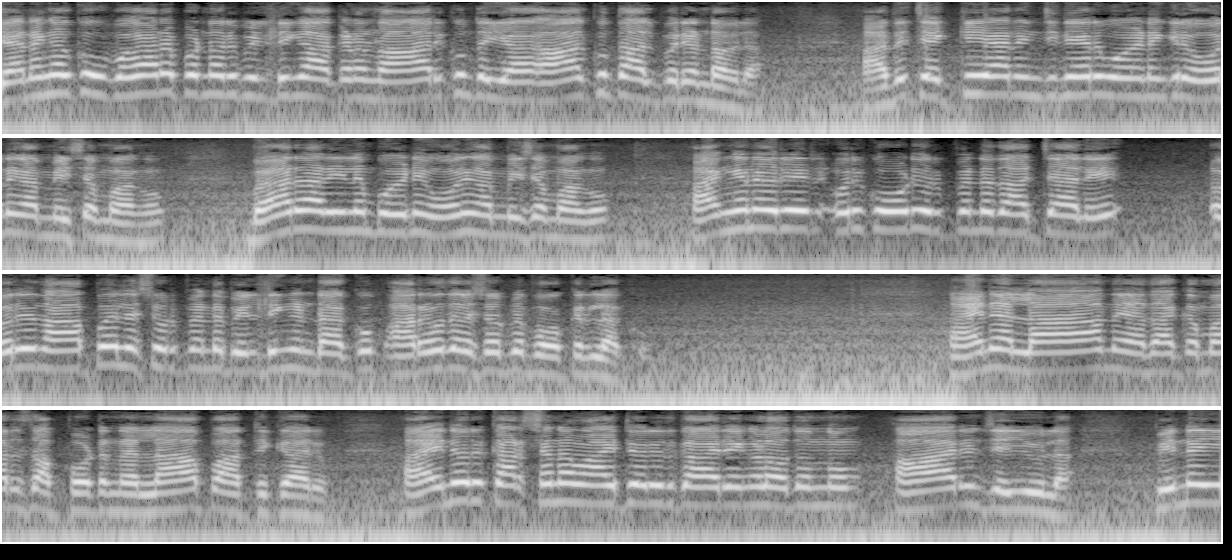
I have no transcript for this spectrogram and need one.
ജനങ്ങൾക്ക് ഉപകാരപ്പെടുന്ന ഒരു ബിൽഡിംഗ് ആക്കണം എന്ന് ആർക്കും ആർക്കും താല്പര്യം ഉണ്ടാവില്ല. അത് ചെക്ക് ചെയ്യാൻ എഞ്ചിനീയർ പോയണെങ്കിൽ ഓന് കമ്മീഷൻ വാങ്ങും. വേറെ ആരെങ്കിലും പോയിണെങ്കിൽ ഓന് കമ്മീഷൻ വാങ്ങും. അങ്ങനെ ഒരു ഒരു കോടി ഉറുപ്പ്യന്റെ താച്ചാൽ ഒരു നാൽപ്പത് ലക്ഷം ഉറുപ്പ്യന്റെ ബിൽഡിംഗ് ഉണ്ടാക്കും അറുപത് ലക്ഷം ഉറുപ്പ്യ പോക്കറ്റിലാക്കും. അതിന് എല്ലാ നേതാക്കന്മാരും സപ്പോർട്ട് ഉണ്ട് എല്ലാ പാർട്ടിക്കാരും. അതിനൊരു കർശനമായിട്ട് ഒരു കാര്യങ്ങളോ അതൊന്നും ആരും ചെയ്യൂല. പിന്നെ ഈ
